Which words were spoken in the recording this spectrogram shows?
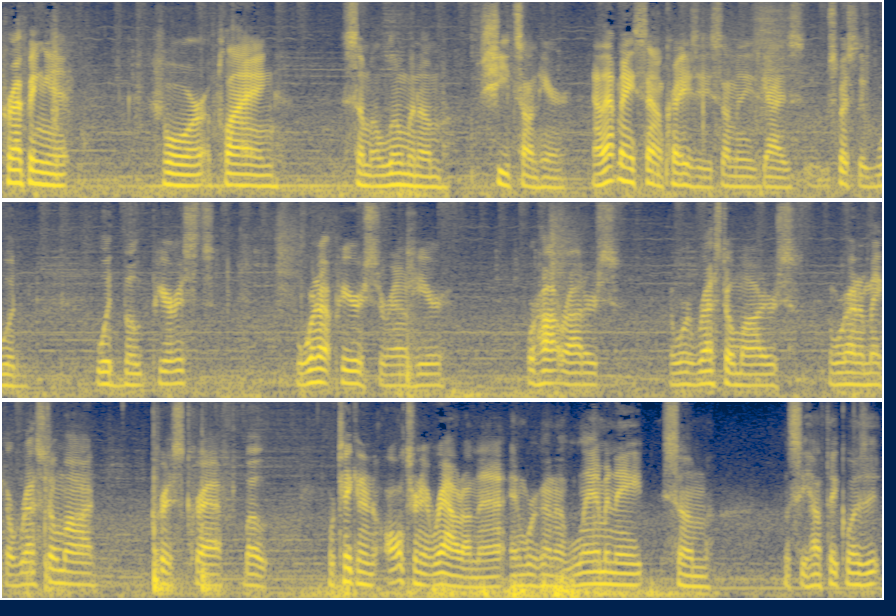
prepping it for applying some aluminum sheets on here. Now that may sound crazy to some of these guys, especially wood wood boat purists. But we're not purists around here. We're hot rodders and we're resto modders and we're gonna make a resto mod Chris Craft boat. We're taking an alternate route on that and we're gonna laminate some let's see how thick was it?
